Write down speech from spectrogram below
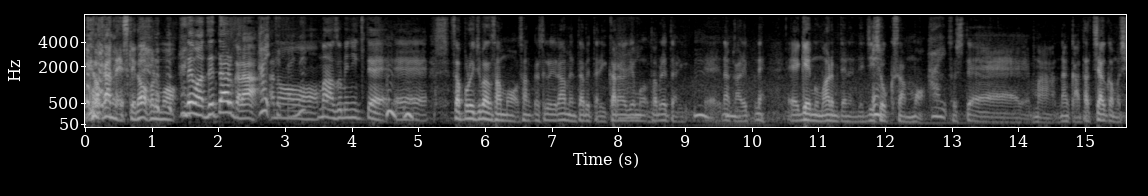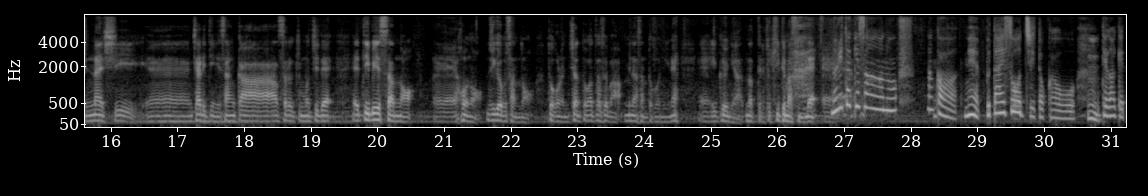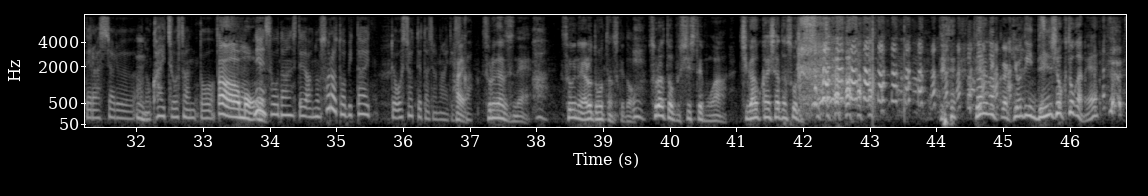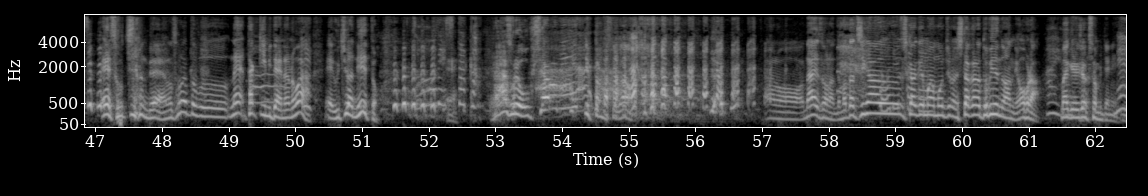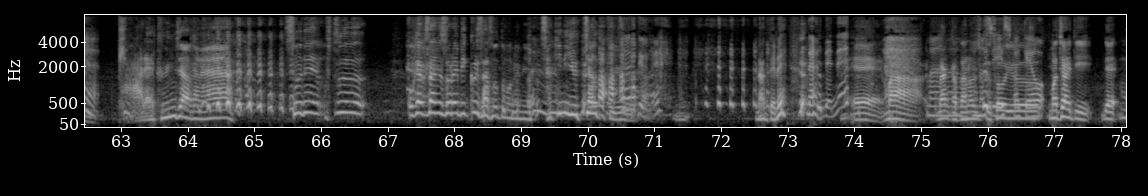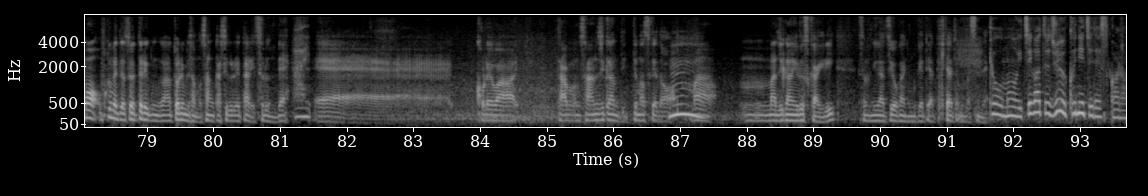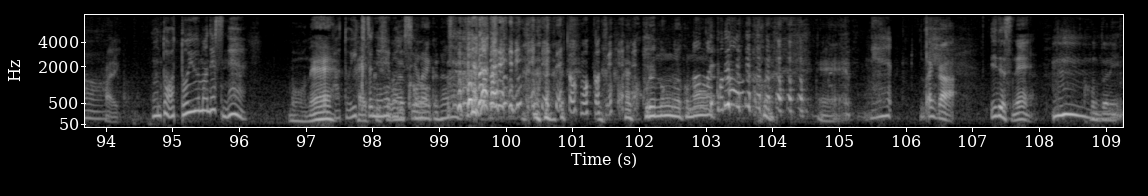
分かんないですけどこれも、でも絶対あるから、はいあのまあ遊びに来て、うんうん。えー札幌一番さんも参加してくれてラーメン食べたり唐揚げも食べれたり、うん。えーなんかあれね、えーゲームもあるみたいなんでックさんも、はい。そして、えーまあなんか当たっちゃうかもしれないし、えーチャリティーに参加する気持ちで、えー TBS さんの、えー方の事業部さんのところにちゃんと渡せば皆さんのところにね、えー行くようにはなってると聞いてますんで、えーのりたけさんあのなんかね舞台装置とかをうん。手掛けてらっしゃる、うん。あの会長さんと、ああもう、ね相談してあの空飛びたいっておっしゃってたじゃないですはい。か、それがですねはそういうのやろうと思ってたんですけどええ。空飛ぶシステムは違う会社だそうです。で テルミックは基本的に電飾とかね。えそっちなんであの空飛ぶねタッキーみたいなのはえうちはねえと。そうでしたか「ああそれオフィシャルに?」って言ったんですけど。あのないそうなんでまた違う仕掛けももちろん下から飛び出るのあんのよほら、はいはい。マイケル・ジャクソンみたいに、ねあれ組んじゃうかな。それで普通お客さんにそれびっくりさそうと思うのに先に言っちゃうっていうなんてね。なんでね。ええまあ、まあなんか楽しくそういう仕掛けを。まあチャリティーでもう含めてそういうテレビが鳥海さんも参加してくれたりするんで、はい。えーこれは多分3時間って言ってますけど、うん。まあ、うんまあ時間許す限りその2月8日に向けてやっていきたいと思いますんで、今日もう1月19日ですから、はい、本当あっという間ですねもうね。あといくつ寝ればですよ。来ないかもうねな。早くこれ飲んないかな。なんないかえ。なね。ーなんかいいですね。うん。本当に。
